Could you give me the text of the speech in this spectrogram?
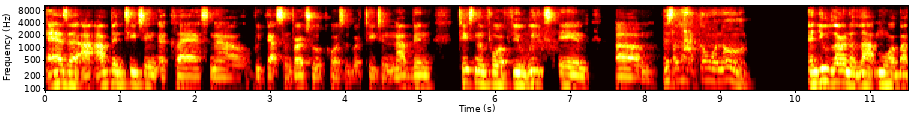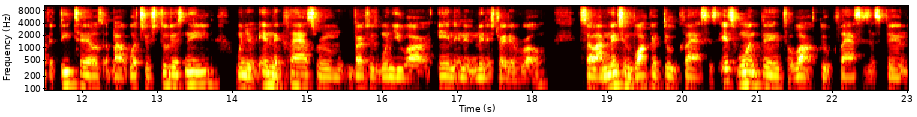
as a, I've been teaching a class now, we've got some virtual courses we're teaching, and I've been teaching them for a few weeks, and um, there's a lot going on. And you learn a lot more about the details about what your students need when you're in the classroom versus when you are in an administrative role. So I mentioned walking through classes. It's one thing to walk through classes and spend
